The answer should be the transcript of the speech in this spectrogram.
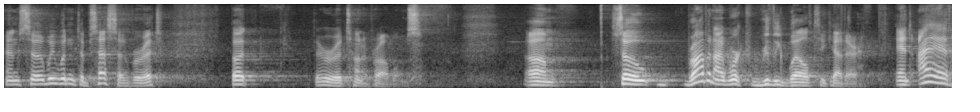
And so we wouldn't obsess over it, but there are a ton of problems. Um, so Rob and I worked really well together. And I had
